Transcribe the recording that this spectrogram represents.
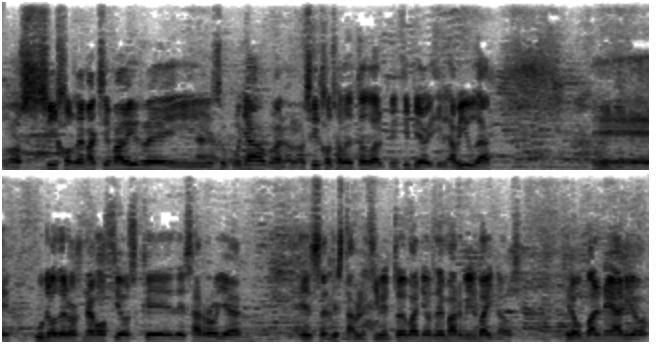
los hijos de Máximo Aguirre y su cuñado, bueno, los hijos sobre todo al principio y la viuda, eh, uno de los negocios que desarrollan es el establecimiento de baños de mar bilbainos era un balneario,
